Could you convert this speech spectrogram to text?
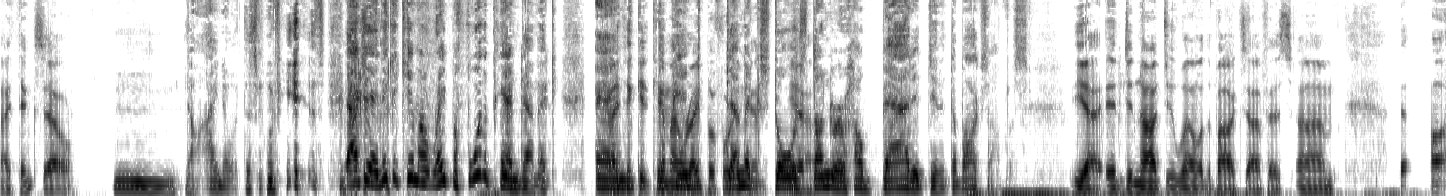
I think so. No, I know what this movie is. Actually, I think it came out right before the pandemic. And I think it came out right before the pandemic pan- stole its yeah. thunder of how bad it did at the box office. Yeah, it did not do well at the box office. Um, uh,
